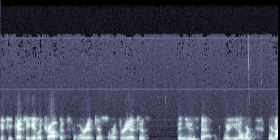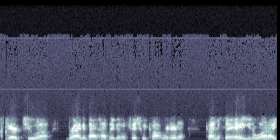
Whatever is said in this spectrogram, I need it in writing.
If you catch a Gila trout that's four inches or three inches, then use that. We're, you know, we're, we're not here to, uh, brag about how big of a fish we caught. We're here to kind of say, hey, you know what? I,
